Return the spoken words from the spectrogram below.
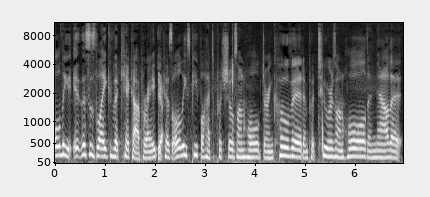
all the. It, this is like the kick up, right? Yeah. Because all these people had to put shows on hold during COVID and put tours on hold. And now that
